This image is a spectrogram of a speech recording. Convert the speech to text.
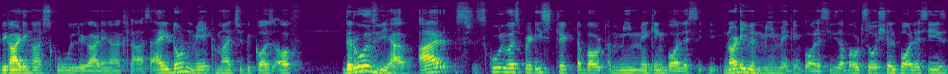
regarding our school, regarding our class. I don't make much because of the rules we have. Our school was pretty strict about a meme making policy, not even meme making policies, about social policies.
